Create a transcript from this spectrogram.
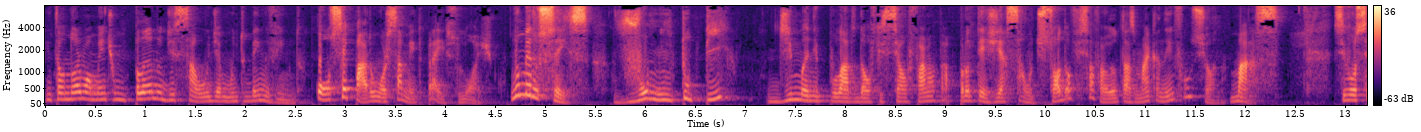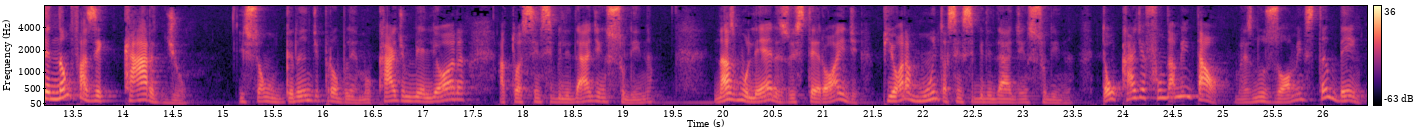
Então, normalmente, um plano de saúde é muito bem-vindo. Ou separa um orçamento para isso, lógico. Número 6. Vou me entupir de manipulado da Oficial Pharma para proteger a saúde. Só da Oficial Pharma, outras marcas nem funcionam. Mas, se você não fazer cardio, isso é um grande problema. O cardio melhora a tua sensibilidade à insulina. Nas mulheres, o esteroide piora muito a sensibilidade à insulina. Então, o cardio é fundamental, mas nos homens também.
